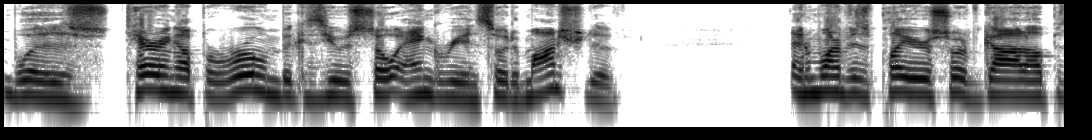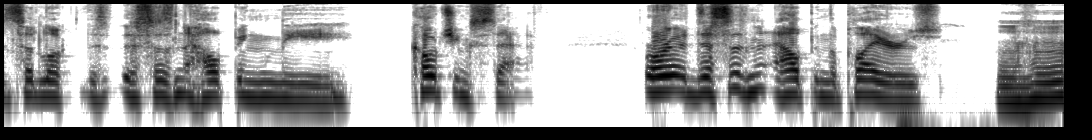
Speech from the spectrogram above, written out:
was tearing up a room because he was so angry and so demonstrative, and one of his players sort of got up and said, "Look, this, this isn't helping the coaching staff, or this isn't helping the players." Mm-hmm.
